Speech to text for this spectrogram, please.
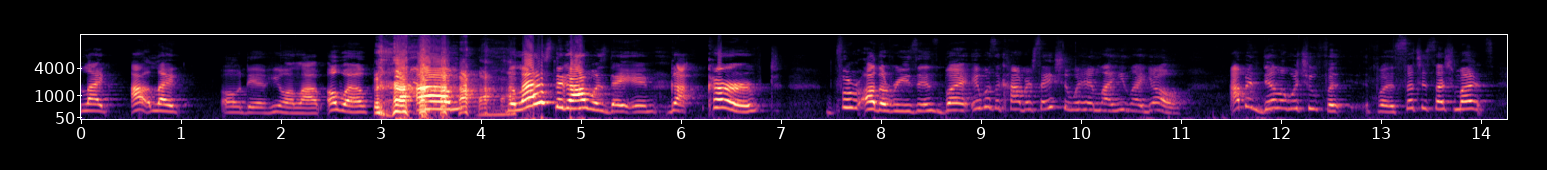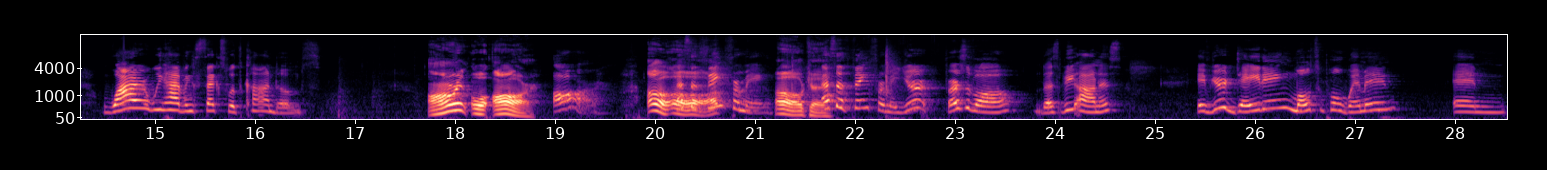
like. I like. Oh damn, he on live. Oh well. Um, the last thing I was dating got curved for other reasons, but it was a conversation with him. Like he's like, "Yo, I've been dealing with you for for such and such months. Why are we having sex with condoms?" aren't or are Are oh that's oh a thing for me. oh okay That's a thing for me. You're first of all, let's be honest. If you're dating multiple women and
